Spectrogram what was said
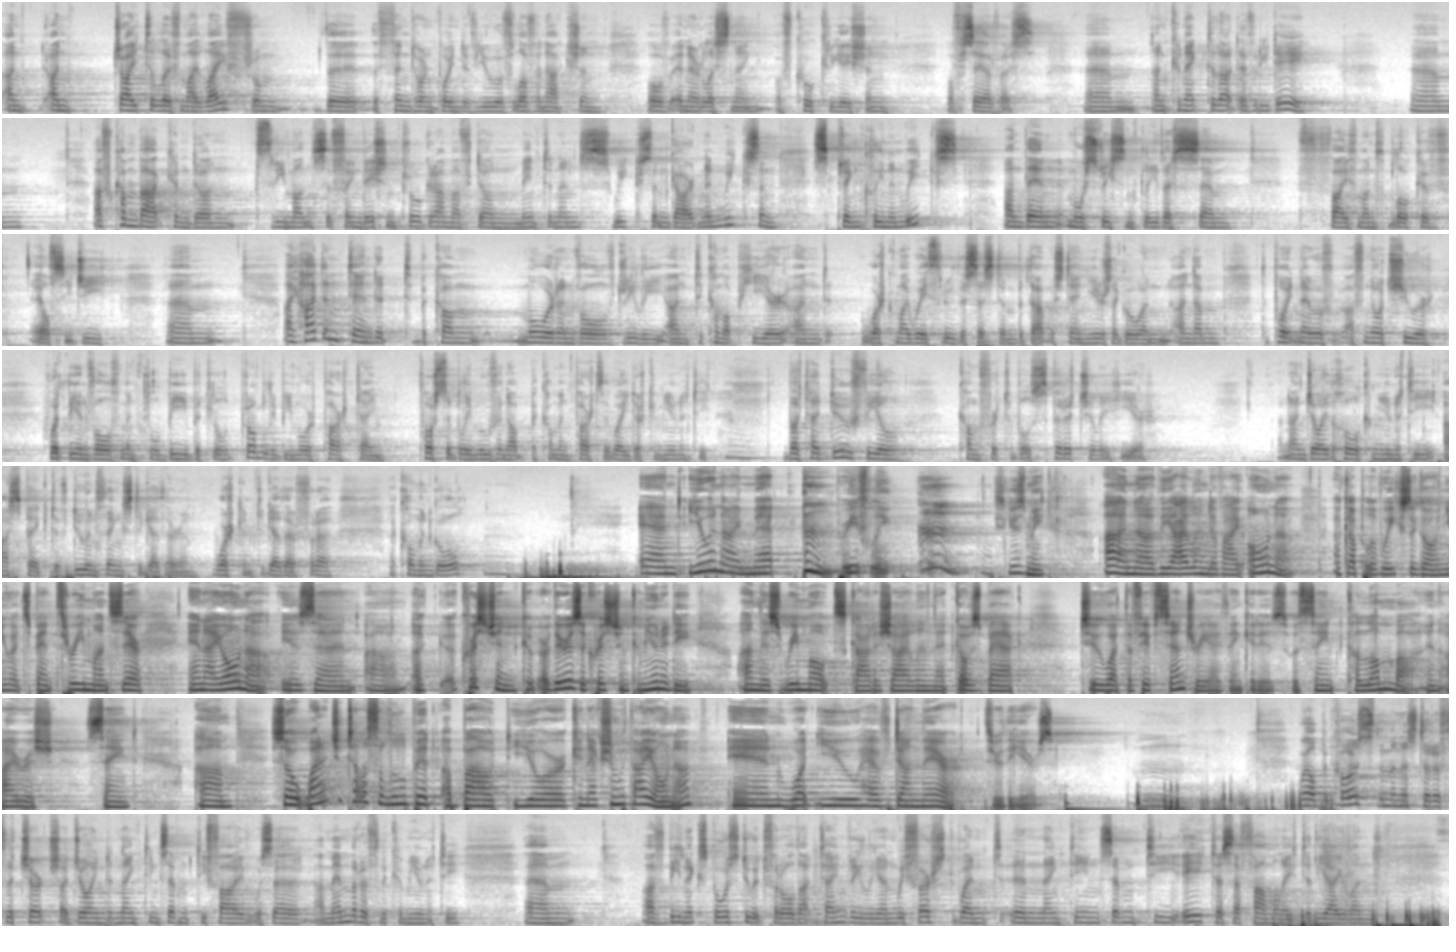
and, and tried to live my life from the, the Findhorn point of view of love and action, of inner listening, of co creation, of service, um, and connect to that every day. Um, I've come back and done three months of foundation program. I've done maintenance weeks and gardening weeks and spring cleaning weeks. And then most recently, this um, five month block of LCG. Um, I had intended to become more involved, really, and to come up here and work my way through the system, but that was 10 years ago, and, and I'm at the point now of I'm not sure what the involvement will be, but it'll probably be more part time, possibly moving up, becoming part of the wider community. Mm. But I do feel comfortable spiritually here. And I enjoy the whole community aspect of doing things together and working together for a a common goal. And you and I met briefly, excuse me, on uh, the island of Iona a couple of weeks ago, and you had spent three months there. And Iona is an, um, a, a, Christian, or there is a Christian community on this remote Scottish island that goes back to what the fifth century, I think it is, with Saint Columba, an Irish saint. Um, so, why don't you tell us a little bit about your connection with Iona and what you have done there through the years? Mm. Well, because the minister of the church I joined in 1975 was a, a member of the community, um, I've been exposed to it for all that time, really. And we first went in 1978 as a family to the island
